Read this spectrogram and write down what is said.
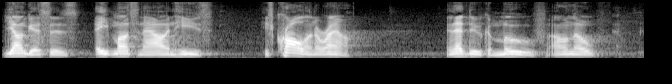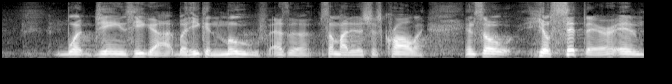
youngest is eight months now, and he's he's crawling around, and that dude can move. I don't know what genes he got, but he can move as a somebody that's just crawling. And so he'll sit there, and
